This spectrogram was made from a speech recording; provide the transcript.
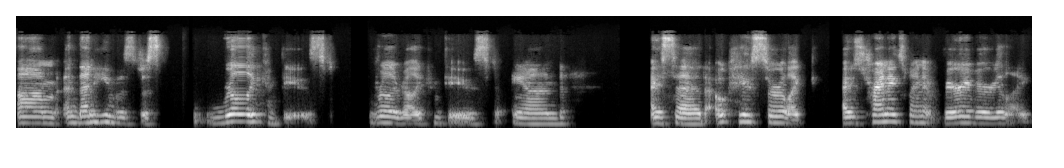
Um, and then he was just really confused, really, really confused. And I said, Okay, sir, like I was trying to explain it very, very like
